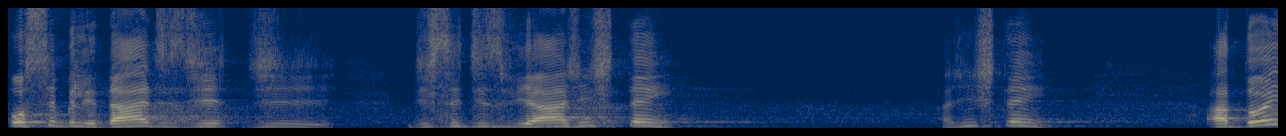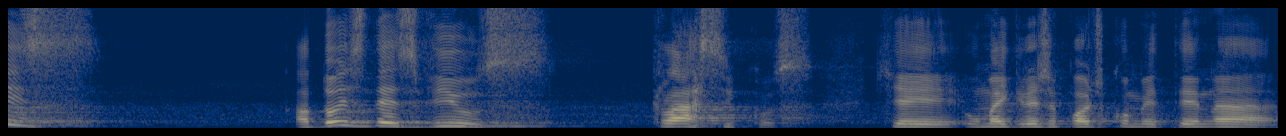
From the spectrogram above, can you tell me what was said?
possibilidades de, de, de se desviar a gente tem, a gente tem. Há dois, há dois desvios clássicos que uma igreja pode cometer na,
